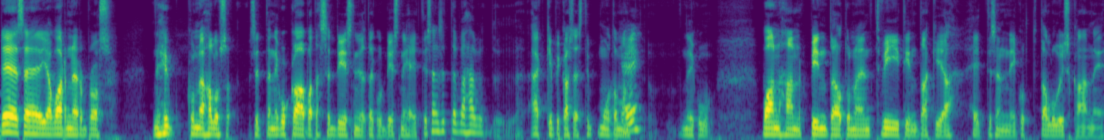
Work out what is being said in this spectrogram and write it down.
DC ja Warner Bros. Niin kun ne halus sitten niinku kaapata sen Disneyltä, kun Disney heitti sen sitten vähän äkkipikaisesti muutaman Okei. niinku vanhan pintautuneen tweetin takia heitti sen niinku tota luiskaan, niin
